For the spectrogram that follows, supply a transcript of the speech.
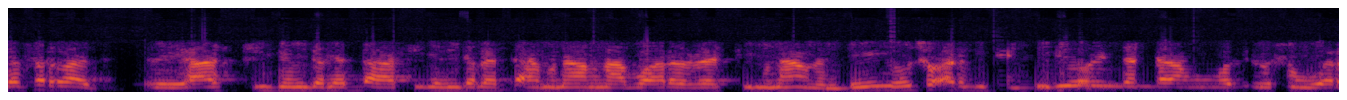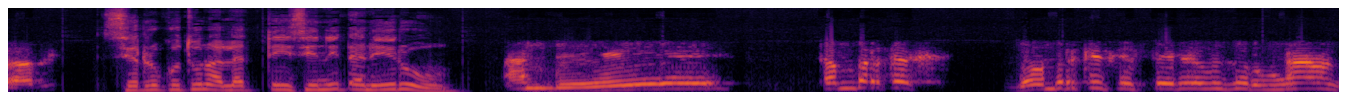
lafarraa e, haastii gangaladhaa haastii gangaladhaa minaaminaa bu'aara irratti minaaminaa osoo argite viidiyoo hin danda'amu walii osoo hin waraabe. Sirri kutuun alatti isin hidhaniiru. Andee kan barkas. በምርክክ ስቴዲየም ዙር ምናምን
